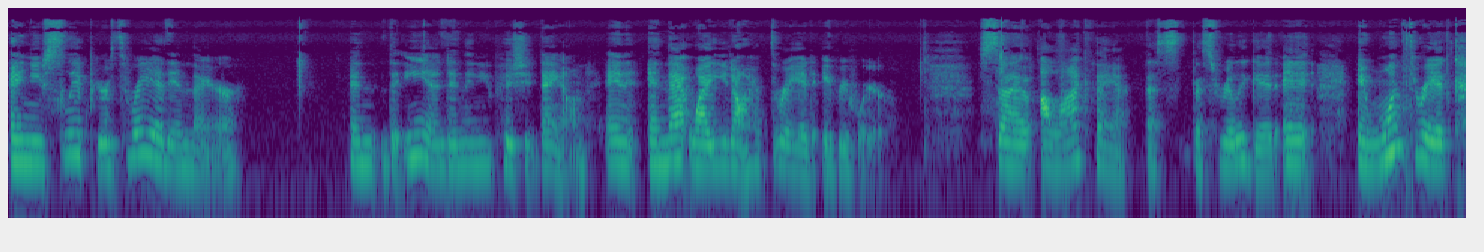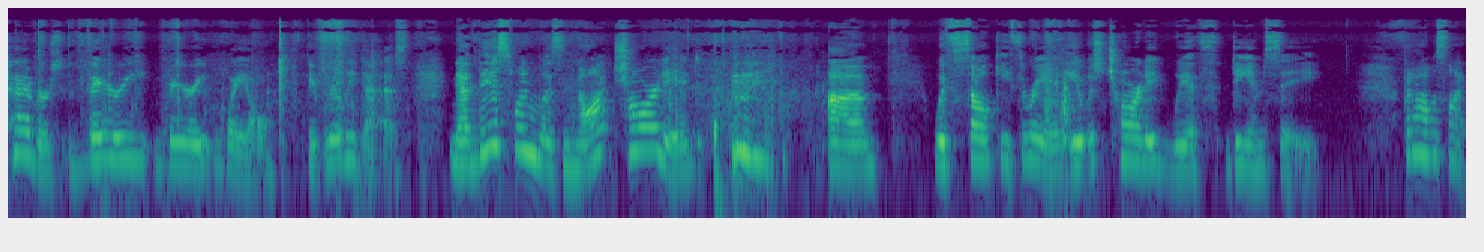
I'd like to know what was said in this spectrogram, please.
And you slip your thread in there and the end and then you push it down. And, and that way you don't have thread everywhere. So I like that. That's that's really good. And it, and one thread covers very, very well. It really does. Now this one was not charted um, with sulky thread. It was charted with DMC. But I was like,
